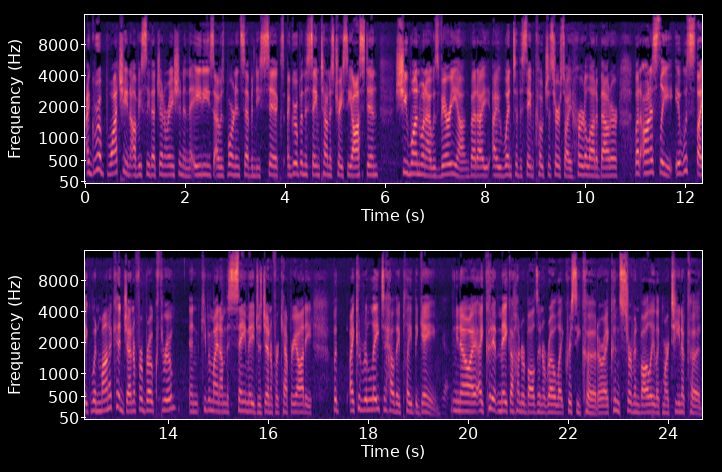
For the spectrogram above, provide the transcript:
I grew up watching obviously that generation in the 80s. I was born in 76. I grew up in the same town as Tracy Austin. She won when I was very young, but I, I went to the same coach as her, so I heard a lot about her. But honestly, it was like when Monica and Jennifer broke through, and keep in mind I'm the same age as Jennifer Capriati, but I could relate to how they played the game. Yeah. You know, I, I couldn't make 100 balls in a row like Chrissy could, or I couldn't serve and volley like Martina could.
